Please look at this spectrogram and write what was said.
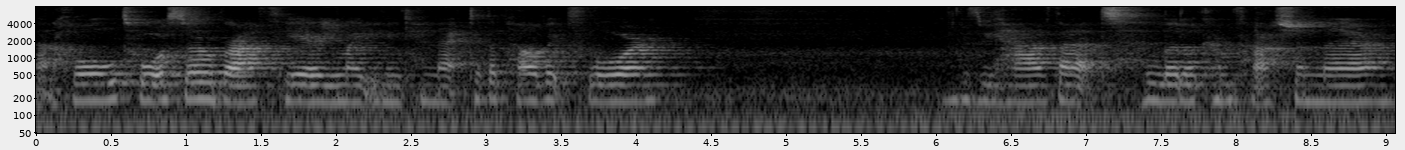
that whole torso breath here. You might even connect to the pelvic floor because we have that little compression there.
